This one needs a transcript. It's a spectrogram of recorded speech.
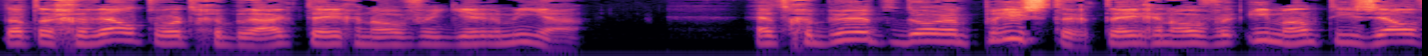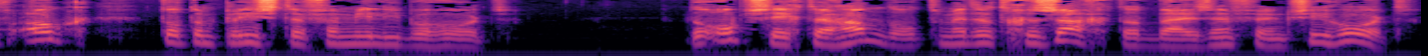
dat er geweld wordt gebruikt tegenover Jeremia. Het gebeurt door een priester tegenover iemand die zelf ook tot een priesterfamilie behoort. De opzichter handelt met het gezag dat bij zijn functie hoort.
